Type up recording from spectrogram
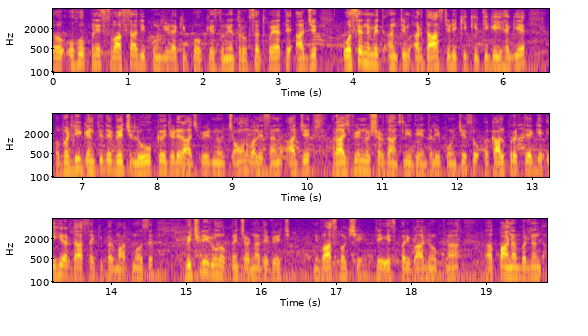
ਉਹ ਆਪਣੇ ਸਵਾਸਾ ਦੀ ਪੂੰਜੀ ਜਿਹੜਾ ਕਿ ਭੋਗ ਕੇ ਇਸ ਦੁਨੀਆ ਤੋਂ ਰੁਖਸਤ ਹੋਇਆ ਤੇ ਅੱਜ ਉਸੇ ਨਿਮਿਤ ਅੰਤਿਮ ਅਰਦਾਸ ਜਿਹੜੀ ਕਿ ਕੀਤੀ ਗਈ ਹੈਗੀ ਹੈ। ਵੱਡੀ ਗਿਣਤੀ ਦੇ ਵਿੱਚ ਲੋਕ ਜਿਹੜੇ ਰਾਜਵੀਰ ਨੂੰ ਚਾਹਣ ਵਾਲੇ ਸਨ, ਅੱਜ ਰਾਜਵੀਰ ਨੂੰ ਸ਼ਰਧਾਂਜਲੀ ਦੇਣ ਦੇ ਲਈ ਪਹੁੰਚੇ। ਸੋ ਅਕਾਲ ਪੁਰਖ ਤੇ ਅੱਗੇ ਇਹੀ ਅਰਦਾਸ ਹੈ ਕਿ ਪਰਮਾਤਮਾ ਉਸ ਵਿਛੜੀ ਰੂਹ ਨੂੰ ਆਪਣੇ ਚੜਨਾ ਦੇ ਵਿੱਚ ਨਿਵਾਸ ਬਖਸ਼ੇ ਤੇ ਇਸ ਪਰਿਵਾਰ ਨੂੰ ਆਪਣਾ ਅ, ਭਾਣਾ ਬਦਲਣ ਦਾ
